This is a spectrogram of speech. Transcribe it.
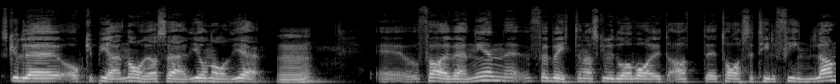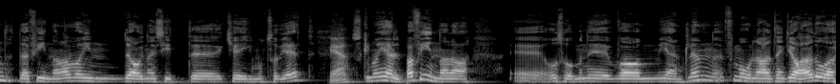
skulle ockupera norra Sverige och Norge. Eh, och förevändningen för britterna skulle då ha varit att eh, ta sig till Finland där finnarna var indragna i sitt eh, krig mot Sovjet. Ja. Så skulle man hjälpa finnarna eh, och så. Men det vad egentligen förmodligen hade tänkt göra då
